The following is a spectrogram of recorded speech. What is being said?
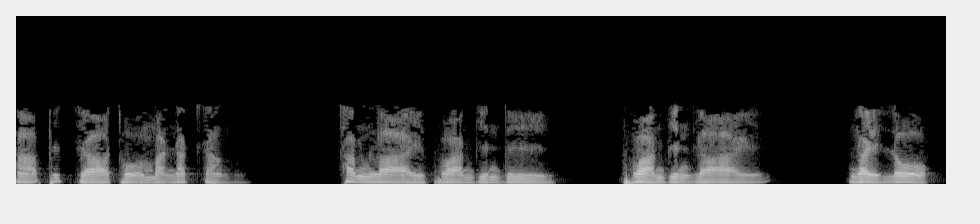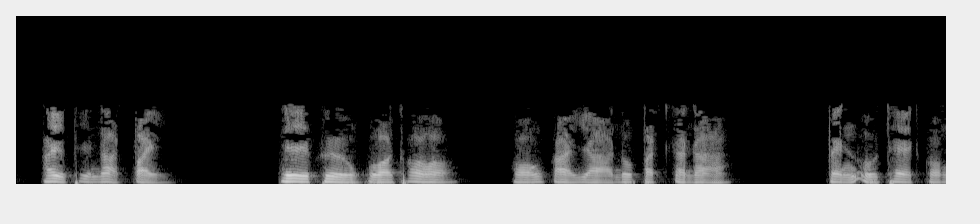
อาพิจาโทมนัสสัง ทำลายความยินดี ความยินลาย ในโลกให้พินาศไป นี่คือหัวท่อของกายานุปัสสนา เป็นอุเทศของ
